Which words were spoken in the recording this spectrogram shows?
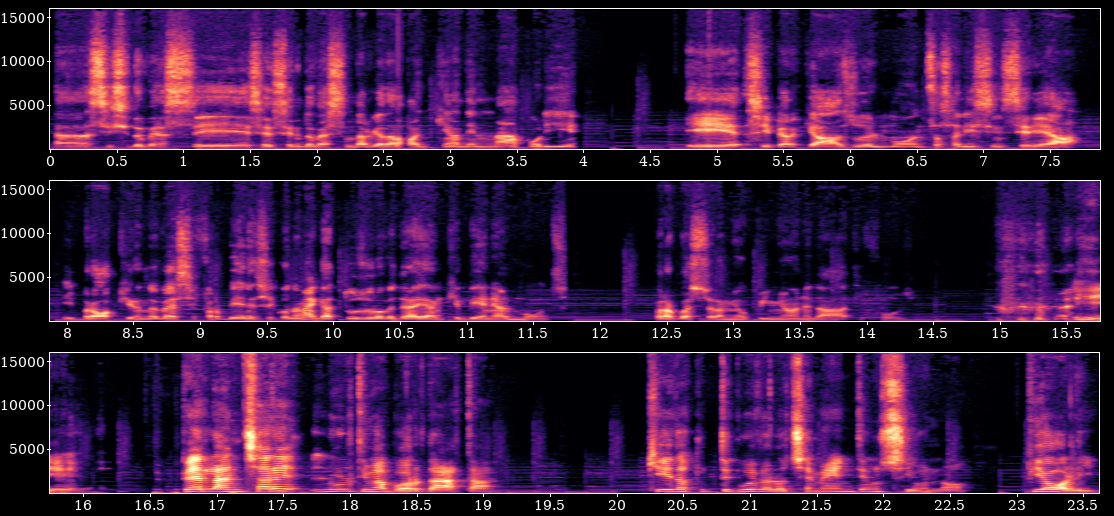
eh, se, si dovesse, se se ne dovesse andare via dalla panchina del Napoli e se per caso il Monza salisse in Serie A e Brocchi non dovesse far bene, secondo me Gattuso lo vedrei anche bene al Monza. Però questa è la mia opinione da tifoso. E per lanciare l'ultima bordata, chiedo a tutte e due velocemente un sì o un no. Pioli,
